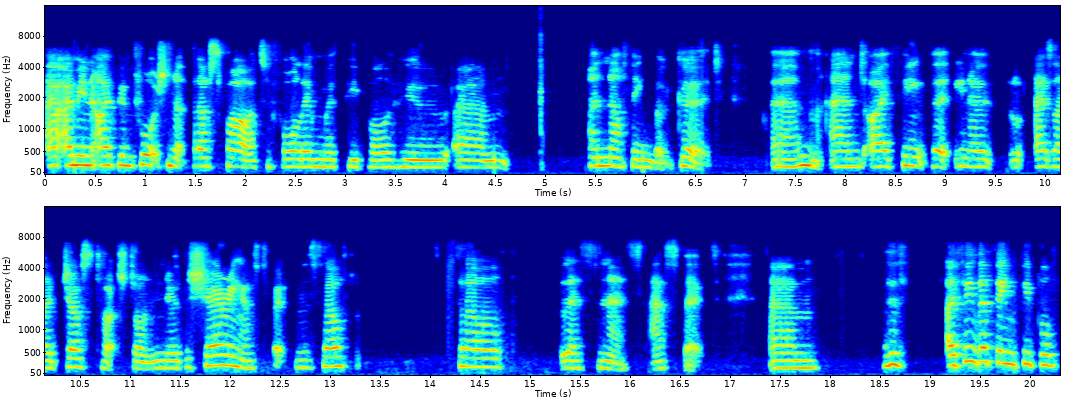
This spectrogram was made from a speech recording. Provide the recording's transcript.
I, I mean, I've been fortunate thus far to fall in with people who um, are nothing but good. Um, and I think that, you know, as I just touched on, you know, the sharing aspect and the self self selflessness aspect. Um, the, I think the thing people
